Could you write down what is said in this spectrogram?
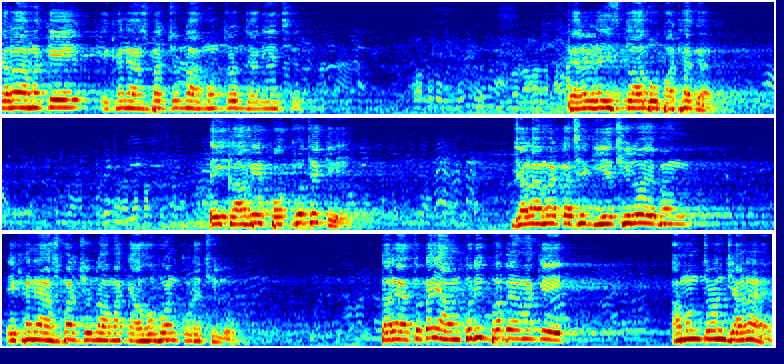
যারা আমাকে এখানে আসবার জন্য আমন্ত্রণ জানিয়েছে প্যারাডাইজ ক্লাব ও পাঠাগার, এই ক্লাবের পক্ষ থেকে যারা আমার কাছে গিয়েছিল এবং এখানে আসবার জন্য আমাকে আহ্বান করেছিল তারা এতটাই আন্তরিকভাবে আমাকে আমন্ত্রণ জানায়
